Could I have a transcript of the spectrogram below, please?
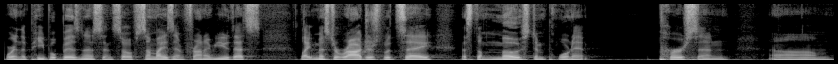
We're in the people business. And so if somebody's in front of you, that's like Mr. Rogers would say, that's the most important person um,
